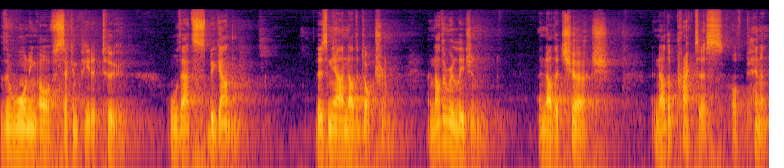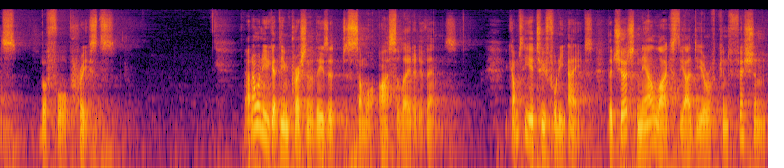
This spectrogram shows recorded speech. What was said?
the warning of 2 Peter 2, well, that's begun. There's now another doctrine another religion, another church, another practice of penance before priests. Now, I don't want you to get the impression that these are just somewhat isolated events. Come to the year 248, the church now likes the idea of confession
